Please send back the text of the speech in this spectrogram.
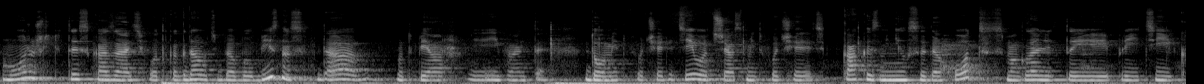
Можешь ли ты сказать, вот когда у тебя был бизнес, да, вот пиар и ивенты до Meet Charity, и вот сейчас Meet Charity, как изменился доход? Смогла ли ты прийти к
